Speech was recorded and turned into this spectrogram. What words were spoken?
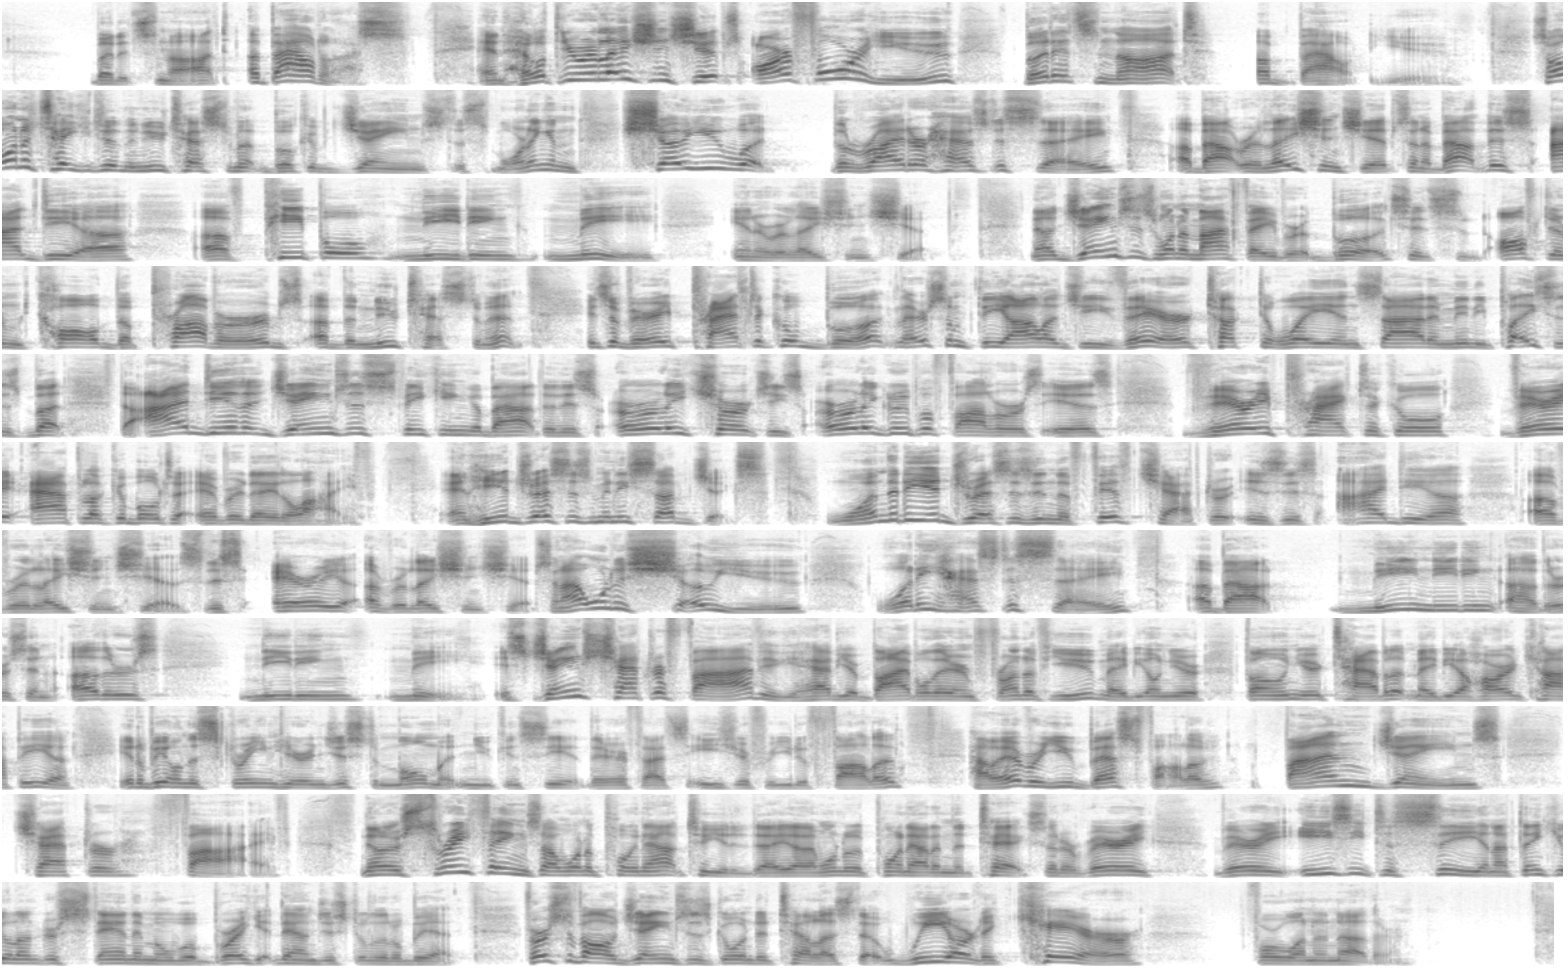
but it's not about us. And healthy relationships are for you, but it's not about you. So I want to take you to the New Testament book of James this morning and show you what the writer has to say about relationships and about this idea of people needing me in a relationship. Now, James is one of my favorite books. It's often called the Proverbs of the New Testament. It's a very practical book. There's some theology there tucked away inside in many places, but the idea that James is speaking about to this early church, these early group of followers, is very practical, very applicable to everyday life. And he addresses many subjects. One that he addresses in the fifth chapter is this idea of relationships, this area of relationships. And I want to show you what he has to say about me needing others and others needing me. It's James chapter 5. If you have your Bible there in front of you, maybe on your phone, your tablet, maybe a hard copy, uh, it'll be on the screen here in just a moment and you can see it there if that's easier for you to follow. However, you best follow, find James chapter 5. Now, there's three things I want to point out to you today that I want to point out in the text that are very, very easy to see, and I think you'll understand them, and we'll break it down just a little bit. First of all, James is going to tell us that we are to care for one another.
